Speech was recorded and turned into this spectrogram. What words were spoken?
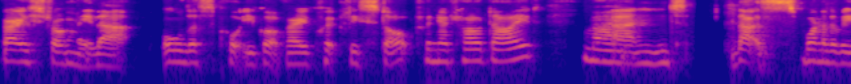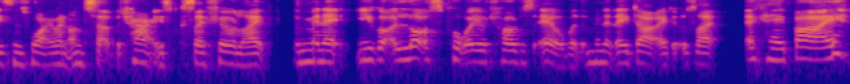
very strongly that all the support you got very quickly stopped when your child died right and that's one of the reasons why I went on to set up the charities because I feel like the minute you got a lot of support while your child was ill, but the minute they died, it was like, okay, bye.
